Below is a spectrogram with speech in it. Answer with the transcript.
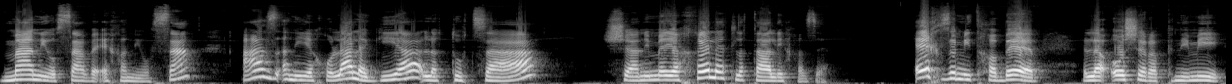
מה אני עושה ואיך אני עושה, אז אני יכולה להגיע לתוצאה שאני מייחלת לתהליך הזה. איך זה מתחבר לאושר הפנימי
